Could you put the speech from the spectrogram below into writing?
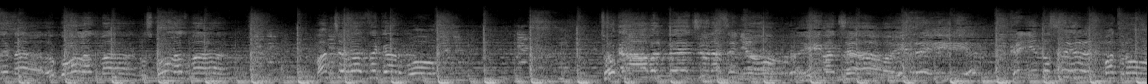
cenado, con las manos, con las manos manchadas de carbón. Tocaba el pecho una señora y manchaba y reía, creyéndose el patrón.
